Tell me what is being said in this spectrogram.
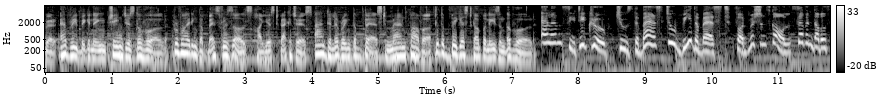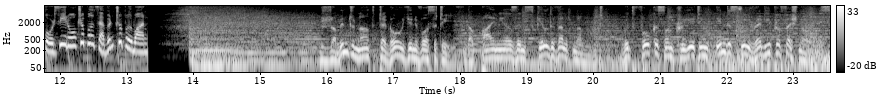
where every beginning changes the world. Providing the best results, highest packages and delivering the best manpower to the biggest companies in the world. LNCT Group. Choose the best to be the best. For admissions call 7440 777 Rabindranath Tagore University, the pioneers in skill development with focus on creating industry-ready professionals.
